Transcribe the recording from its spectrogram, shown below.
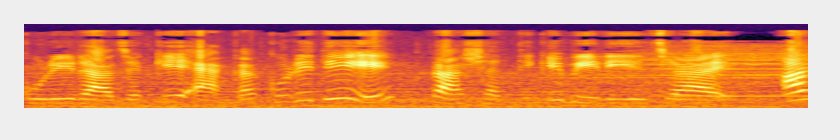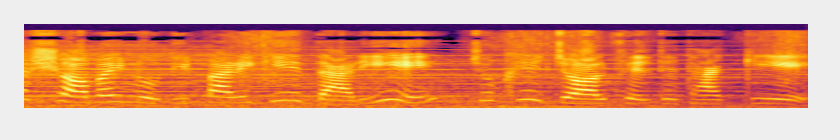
করে রাজাকে একা করে দিয়ে প্রাসাদ থেকে বেরিয়ে যায়। আর সবাই নদীর পাড়ে গিয়ে দাঁড়িয়ে চোখের জল ফেলতে থাকে।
